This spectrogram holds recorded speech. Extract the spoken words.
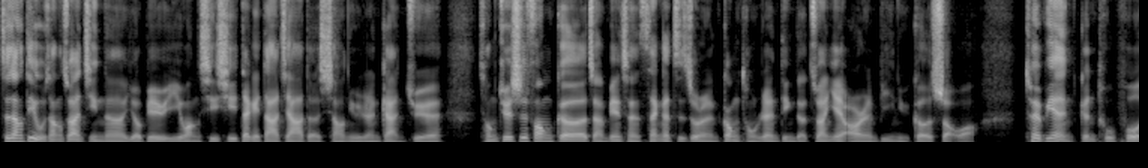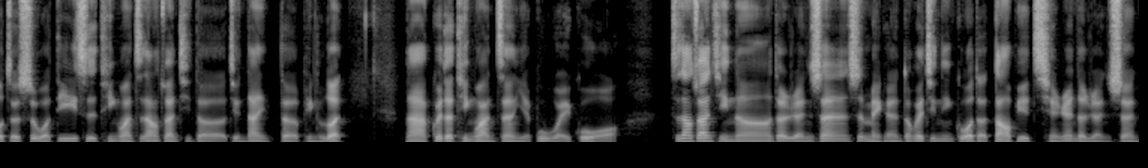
这张第五张专辑呢，有别于以往西西带给大家的小女人感觉，从爵士风格转变成三个制作人共同认定的专业 R&B 女歌手哦。蜕变跟突破，则是我第一次听完这张专辑的简单的评论。那跪着听完真也不为过。这张专辑呢的人生是每个人都会经历过的道别前任的人生。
